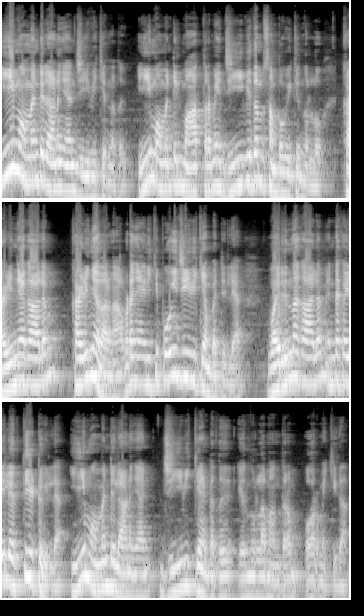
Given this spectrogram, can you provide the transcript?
ഈ മൊമെന്റിലാണ് ഞാൻ ജീവിക്കുന്നത്. ഈ മൊമെന്റിൽ മാത്രമേ ജീവിതം സംഭവിക്കുന്നുള്ളൂ. കഴിഞ്ഞ കാലം കഴിഞ്ഞതാണ്. അവിടെ ഞാൻ എനിക്ക് പോയി ജീവിക്കാൻ പറ്റില്ല. വരുന്ന കാലം എന്റെ കയ്യിൽ എത്തിയിട്ടുമില്ല. ഈ മൊമെന്റിലാണ് ഞാൻ ജീവിക്കേണ്ടത് എന്നുള്ള മന്ത്രം ഓർമ്മിക്കുക.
